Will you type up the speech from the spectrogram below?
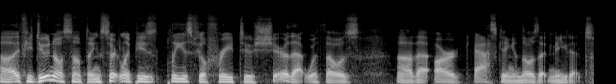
Uh, if you do know something, certainly please, please feel free to share that with those uh, that are asking and those that need it.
